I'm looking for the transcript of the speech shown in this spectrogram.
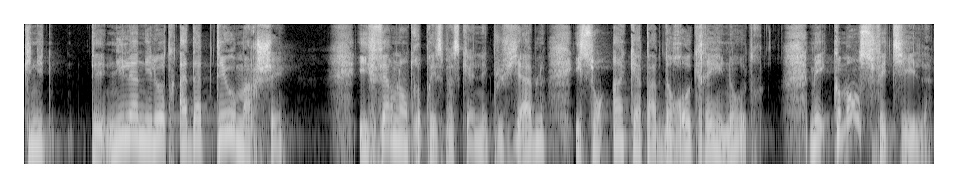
qui n'étaient ni l'un ni l'autre adaptés au marché, ils ferment l'entreprise parce qu'elle n'est plus viable, ils sont incapables d'en recréer une autre. Mais comment se fait-il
